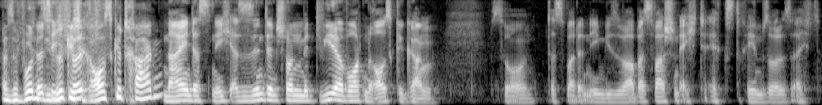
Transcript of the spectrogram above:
Also wurden sie 40, wirklich 40? rausgetragen? Nein, das nicht. Also sind dann schon mit Widerworten rausgegangen. So, und das war dann irgendwie so. Aber es war schon echt extrem so. Das ist echt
